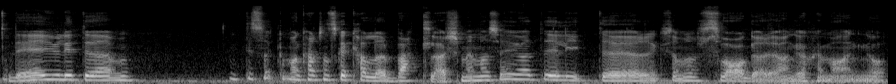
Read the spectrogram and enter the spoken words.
Det är ju lite... man kanske inte ska kalla det backlash, men man ser ju att det är lite liksom, svagare engagemang och,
